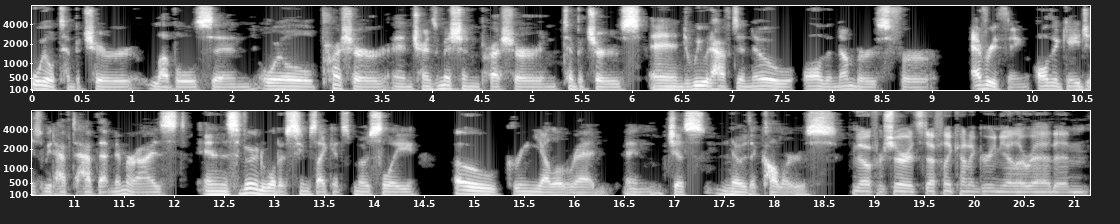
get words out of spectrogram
oil temperature levels and oil pressure and transmission pressure and temperatures. And we would have to know all the numbers for everything, all the gauges, we'd have to have that memorized. And in the civilian world, it seems like it's mostly, oh, green, yellow, red, and just know the colors. No, for sure. It's definitely kind of green, yellow, red. And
